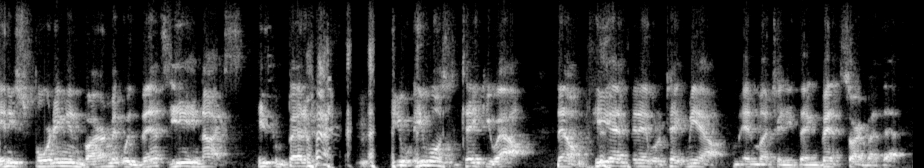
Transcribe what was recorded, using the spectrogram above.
any sporting environment with Vince, he ain't nice. He's competitive. he, he wants to take you out. Now he hadn't been able to take me out in much anything. Vince, sorry about that.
